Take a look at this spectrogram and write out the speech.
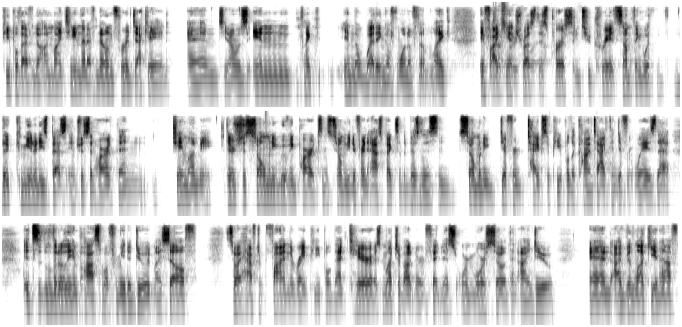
people that I've known on my team that I've known for a decade and you know I was in like in the wedding of one of them. Like if That's i can't trust cool, yeah. this person to create something with the community's best interest at heart then shame on me. There's just so many moving parts and so many different aspects of the business and so many different types of people to contact in different ways that it's literally impossible for me to do it myself. So i have to find the right people that care as much about nerd fitness or more so than i do. And i've been lucky enough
